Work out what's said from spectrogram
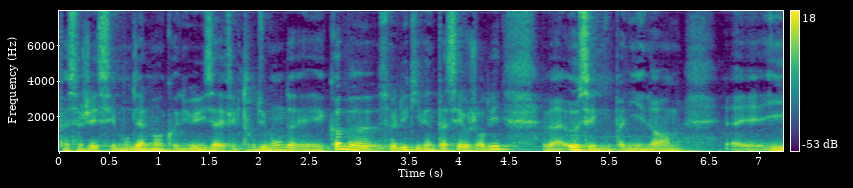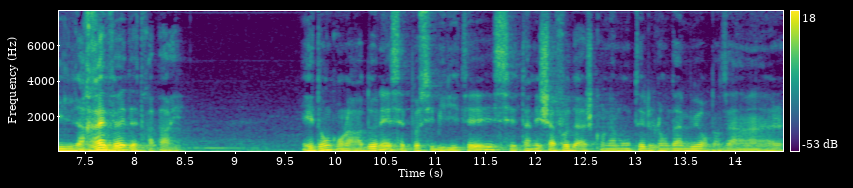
Passagers, c'est mondialement connu. Ils avaient fait le tour du monde. Et comme euh, celui qui vient de passer aujourd'hui, ben, eux, c'est une compagnie énorme. Ils rêvaient d'être à Paris. Et donc, on leur a donné cette possibilité. C'est un échafaudage qu'on a monté le long d'un mur dans un,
